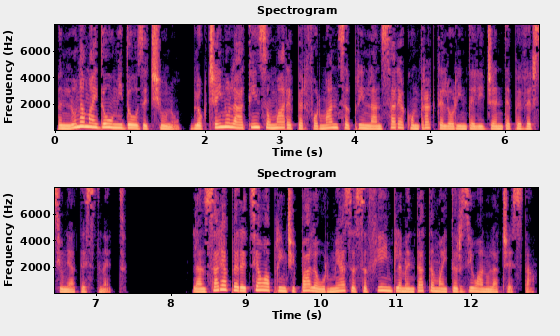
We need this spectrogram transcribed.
În luna mai 2021, blockchain-ul a atins o mare performanță prin lansarea contractelor inteligente pe versiunea testnet. Lansarea pe rețeaua principală urmează să fie implementată mai târziu anul acesta.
